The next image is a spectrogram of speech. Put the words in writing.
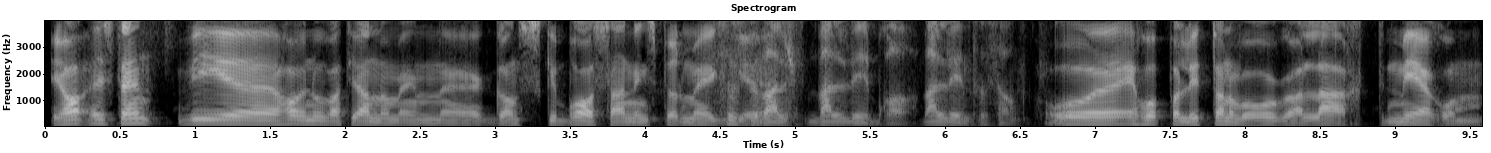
Ja, Øystein. Vi uh, har jo nå vært gjennom en ganske bra sending, spør du meg. Syns det er veld, veldig bra. Veldig interessant. Og jeg håper lytterne våre òg har lært mer om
